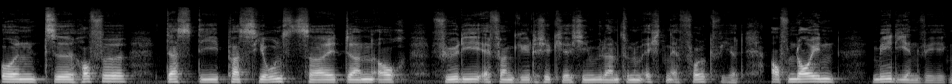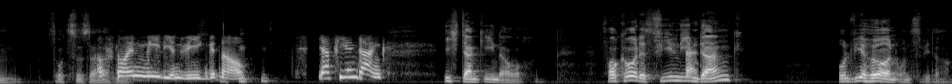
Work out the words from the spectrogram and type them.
und äh, hoffe, dass die Passionszeit dann auch für die evangelische Kirche in Mülheim zu einem echten Erfolg wird. Auf neuen Medienwegen sozusagen. Auf neuen Medienwegen, genau. ja, vielen Dank. Ich danke Ihnen auch. Frau Cordes, vielen lieben Dank und wir hören uns wieder.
